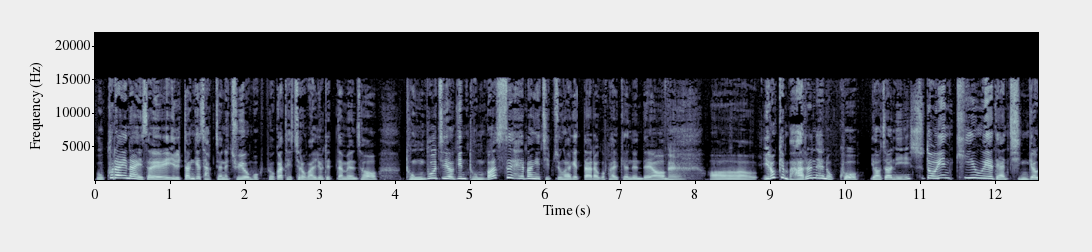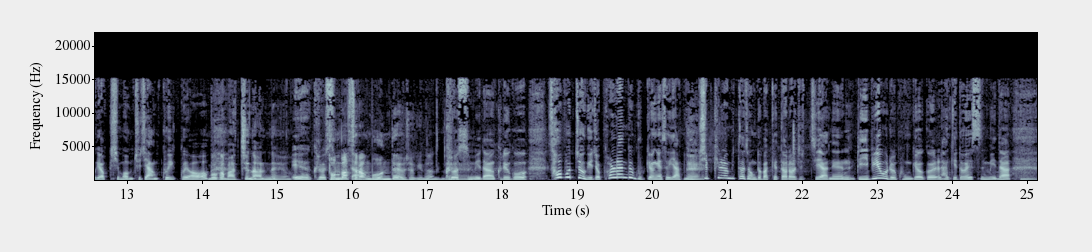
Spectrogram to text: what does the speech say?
우크라이나에서의 1단계 작전의 주요 목표가 대체로 완료됐다면서 동부 지역인 돈바스 해방에 집중하겠다라고 밝혔는데요. 네. 어, 이렇게 말은 해놓고 여전히 수도인 키이우에 대한 진격 역시 멈추지 않고 있고요. 뭐가 맞지는 않네요. 예, 그렇습니다. 돈바스랑 먼데요, 저기는. 네. 그렇습니다. 그리고 서부 쪽이죠. 폴란드 국경에서 약 네. 60km 정도밖에 떨어지지 않은 리비우를 공격을 하기도 했습니다. 음.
